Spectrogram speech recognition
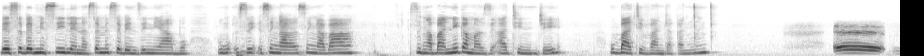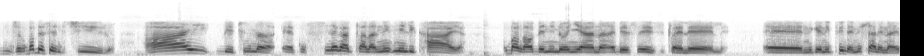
besebemisile nasemisebenzini yabo. Singaba singabanika mazwi athini nje ubathi vandla kancinci? Eh njengoba besenditshilo hayi bethuna eh, kufuneka qala nilikhaya. Kuba ngabe beninonyana ebesezixelele. Eh nike niphinde nihlale naye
